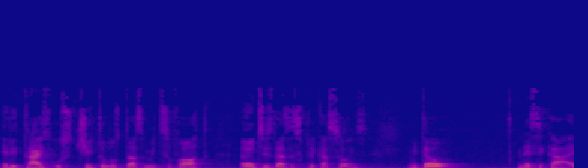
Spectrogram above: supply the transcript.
ele traz os títulos das mitzvot antes das explicações. Então, nesse caso,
